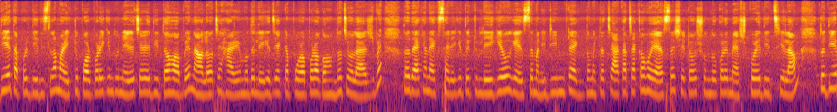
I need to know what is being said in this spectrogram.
দিয়ে তারপর দিয়ে দিছিলাম। আর একটু পরপরে কিন্তু নেড়ে চেড়ে দিতে হবে। নাহলে হচ্ছে হাড়ির মধ্যে লেগে যে একটা পোড়া পোড়া গন্ধ চলে আসবে। তো দেখেন এক সাইডে কিন্তু একটু লেগেও গেছে। মানে ডিমটা একদম একটা চাকা চাকা হয়ে আছে। সেটাও সুন্দর করে ম্যাশ করে দিচ্ছিলাম। তো দিয়ে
